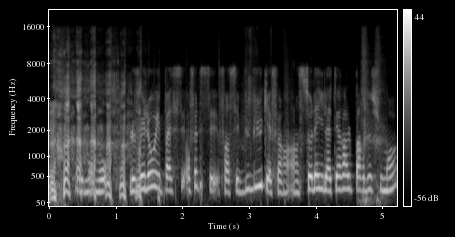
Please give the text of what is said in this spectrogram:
Le vélo est passé. En fait, c'est Bubu qui a fait un soleil latéral par-dessus moi.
